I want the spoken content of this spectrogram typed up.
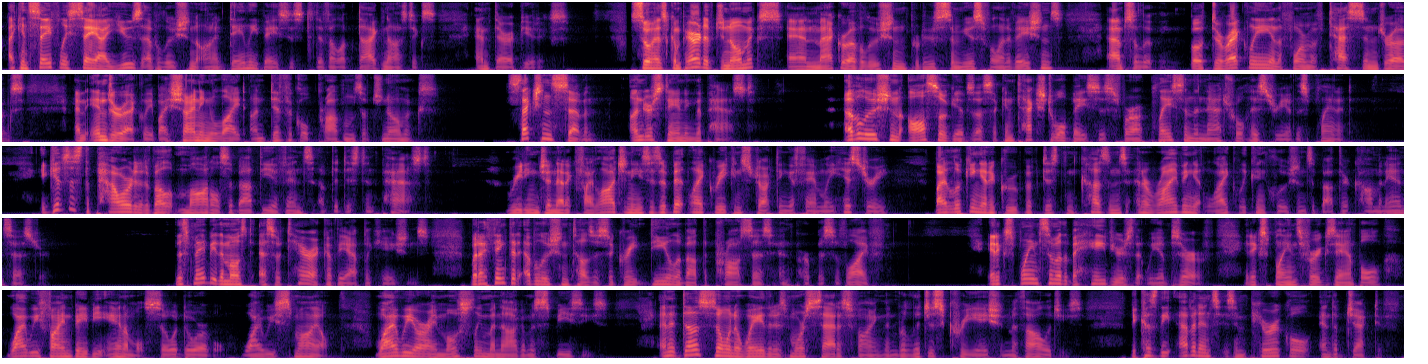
I can safely say I use evolution on a daily basis to develop diagnostics and therapeutics. So has comparative genomics and macroevolution produced some useful innovations? Absolutely, both directly in the form of tests and drugs, and indirectly by shining light on difficult problems of genomics. Section 7. Understanding the Past. Evolution also gives us a contextual basis for our place in the natural history of this planet. It gives us the power to develop models about the events of the distant past. Reading genetic phylogenies is a bit like reconstructing a family history by looking at a group of distant cousins and arriving at likely conclusions about their common ancestor. This may be the most esoteric of the applications, but I think that evolution tells us a great deal about the process and purpose of life. It explains some of the behaviors that we observe. It explains, for example, why we find baby animals so adorable, why we smile, why we are a mostly monogamous species. And it does so in a way that is more satisfying than religious creation mythologies, because the evidence is empirical and objective.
